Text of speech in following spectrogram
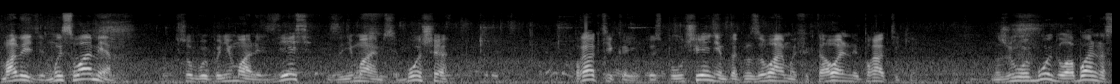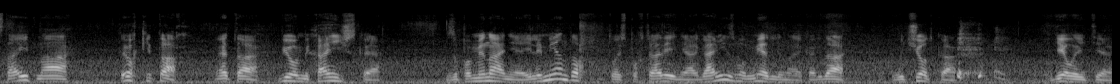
Смотрите, мы с вами, чтобы вы понимали, здесь занимаемся больше практикой, то есть получением так называемой фехтовальной практики. Ножевой бой глобально стоит на трех китах. Это биомеханическое запоминание элементов, то есть повторение организма медленное, когда вы четко делаете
